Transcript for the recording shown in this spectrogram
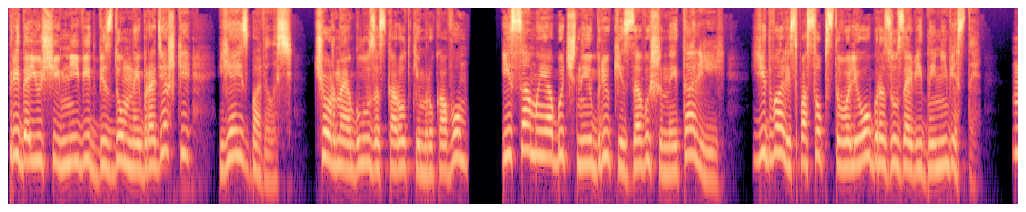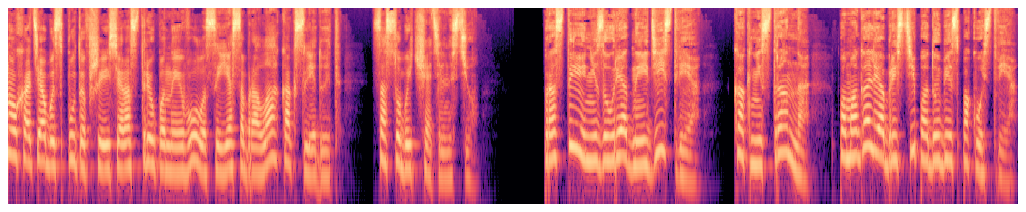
придающей мне вид бездомной бродяжки, я избавилась. Черная блуза с коротким рукавом и самые обычные брюки с завышенной талией едва ли способствовали образу завидной невесты. Но хотя бы спутавшиеся растрепанные волосы я собрала как следует, с особой тщательностью. Простые незаурядные действия, как ни странно, помогали обрести подобие спокойствия.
